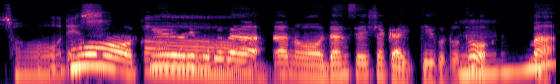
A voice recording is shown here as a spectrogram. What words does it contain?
そうですもう、9割ほどが、あの、男性社会っていうことと、まあ、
